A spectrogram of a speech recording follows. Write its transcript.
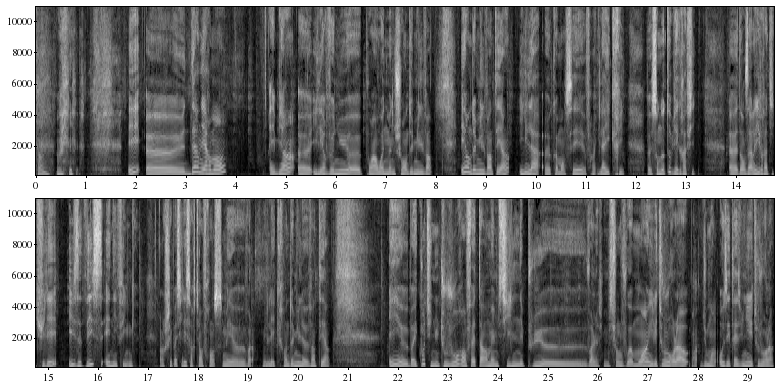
quand même. Et euh, dernièrement, eh bien, il est revenu pour un one-man show en 2020. Et en 2021, il a commencé, enfin, il a écrit son autobiographie dans un livre intitulé Is This Anything? Alors, je sais pas s'il est sorti en France, mais euh, voilà, il l'a écrit en 2021. Et euh, bah, il continue toujours en fait, hein, même s'il n'est plus, euh, voilà, même si on le voit moins, il est toujours là, du moins aux États-Unis, il est toujours là.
